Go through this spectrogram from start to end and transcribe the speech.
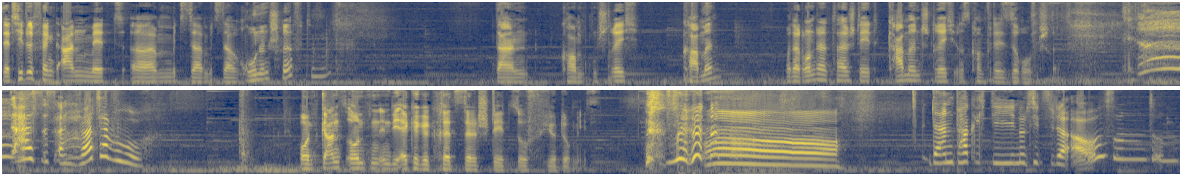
der Titel fängt an mit, ähm, mit, dieser, mit dieser Runenschrift. Mhm. Dann kommt ein Strich, Common. Und darunter Zeile steht Common Strich und es kommt wieder diese Runenschrift. Das ist ein Wörterbuch! Und ganz unten in die Ecke gekritzelt steht so für Dummies. Oh. Dann packe ich die Notiz wieder aus und. und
